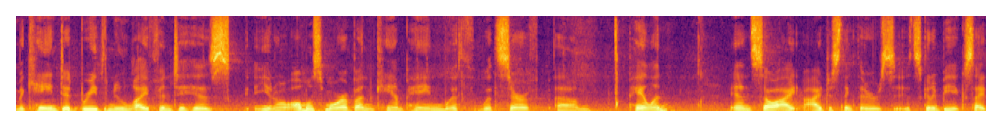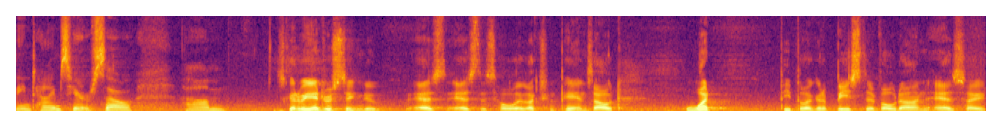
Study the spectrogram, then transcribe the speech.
McCain did breathe new life into his, you know, almost moribund campaign with, with Sarah um, Palin. And so I, I just think there's, it's going to be exciting times here. So, um, it's going to be interesting to, as, as this whole election pans out, what people are going to base their vote on. As I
